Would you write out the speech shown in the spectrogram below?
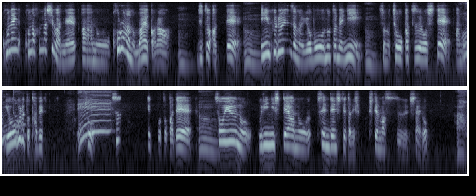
で、これ、この話はね、あの、コロナの前からうん、実はあって、うん、インフルエンザの予防のために、うん。その腸活をして、あの、ヨーグルト食べる。えー？そう、スーパーマーケットとかで、うん。そういうのを売りにして、あの、宣伝してたりししてます、したよ。あ、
